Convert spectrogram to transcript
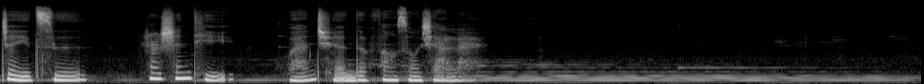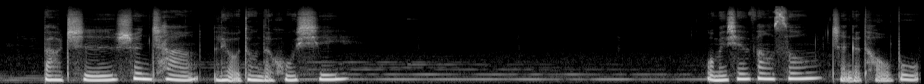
这一次，让身体完全的放松下来，保持顺畅流动的呼吸。我们先放松整个头部。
